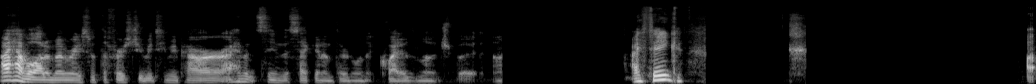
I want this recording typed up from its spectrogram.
I have a lot of memories with the first Timmy Power. I haven't seen the second and third one quite as much, but um, I think I,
